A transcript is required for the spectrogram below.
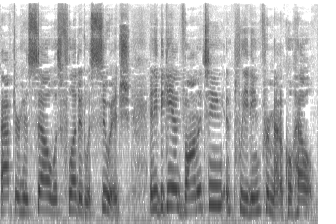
after his cell was flooded with sewage, and he began vomiting and pleading for medical help.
